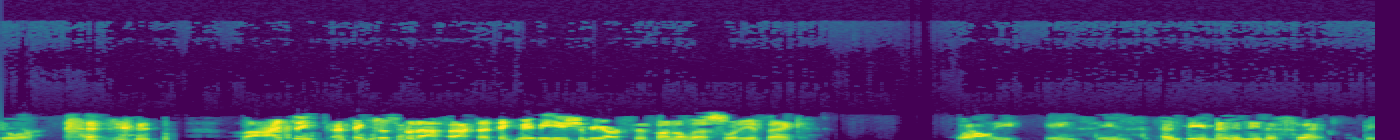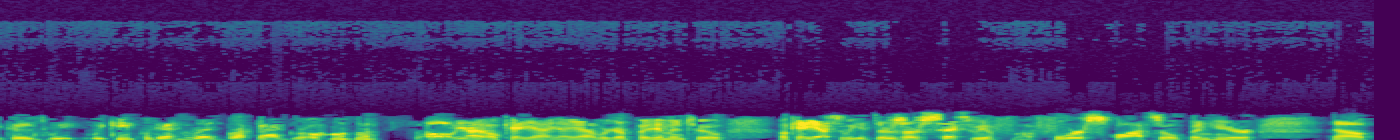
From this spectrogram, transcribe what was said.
sure. well, I think I think just for that fact, I think maybe he should be our fifth on the list. What do you think? Well, he he's he's he'd be, he'd be the sixth because we we keep forgetting Red Badgro. Oh yeah, okay, yeah, yeah, yeah. We're gonna put him in too. Okay, yeah. So we there's our six. We have uh, four spots open here. Now,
